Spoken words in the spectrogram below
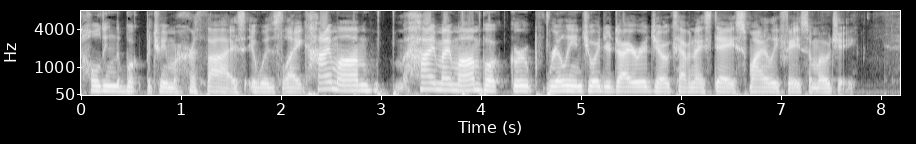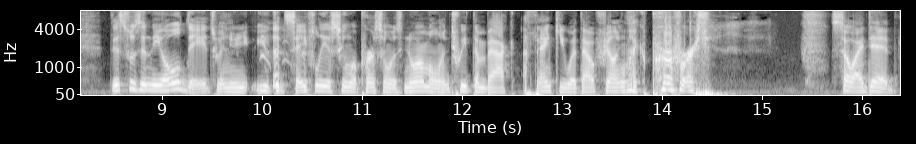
holding the book between her thighs. It was like, Hi, mom. Hi, my mom book group. Really enjoyed your diarrhea jokes. Have a nice day. Smiley face emoji. This was in the old days when you, you could safely assume a person was normal and tweet them back a thank you without feeling like a pervert. so I did.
